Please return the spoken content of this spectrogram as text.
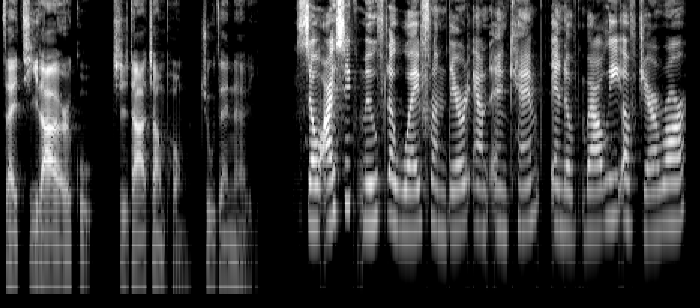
在基拉尔谷 支搭帐篷，住在那里。So Isaac moved away from there and encamped in the valley of Gerar,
